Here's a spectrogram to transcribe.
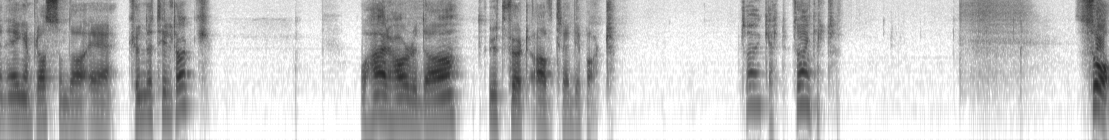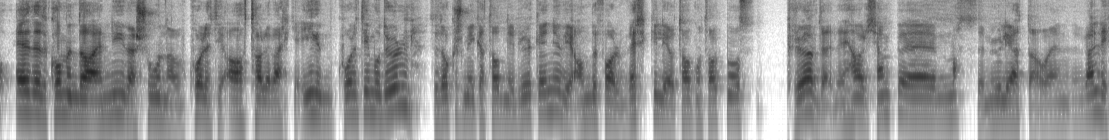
en egen plass som da er kundetiltak. Og her har du da utført av tredjepart. Så enkelt. Så enkelt. Så er det kommet da en ny versjon av Quality-avtaleverket i Quality-modulen. Til dere som ikke har tatt den i bruk ennå, vi anbefaler virkelig å ta kontakt med oss. Prøv det. Den har kjempemasse muligheter og en veldig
